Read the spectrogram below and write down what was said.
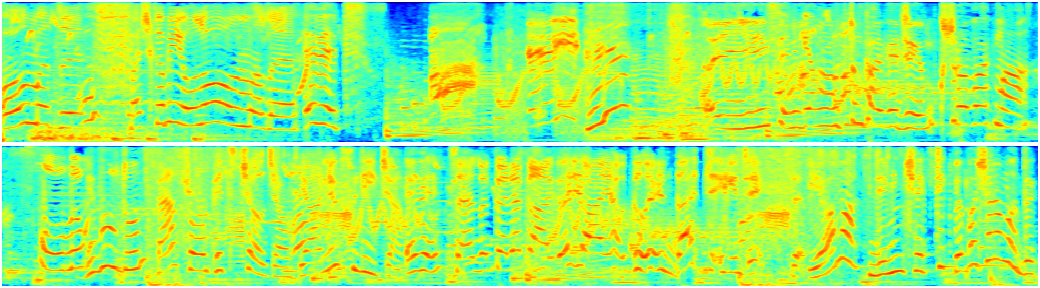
Olmadı. Başka bir yolu olmalı. Evet. Hı? Ay seni bir an unuttum kargacığım. Kusura bakma. Buldum. Ne buldun? Ben trompeti çalacağım. Yani üfleyeceğim. Evet. Sen de kara kargayı ayaklarından çekeceksin. İyi ama demin çektik ve başaramadık.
